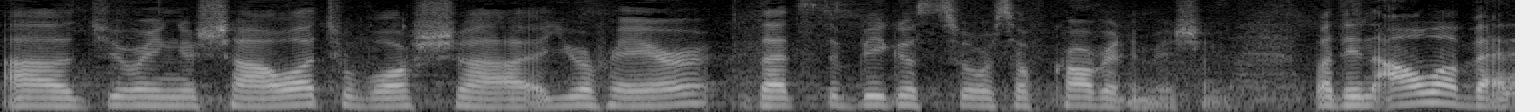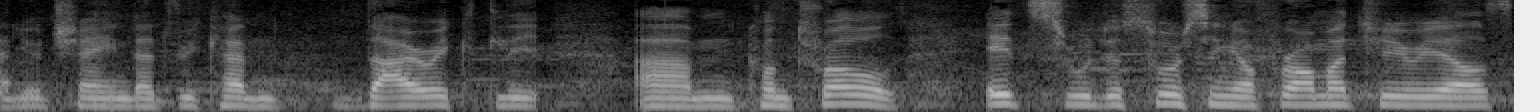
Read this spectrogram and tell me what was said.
uh, during a shower to wash uh, your hair. That's the biggest source of carbon emission. But in our value chain, that we can directly um, control, it's through the sourcing of raw materials,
